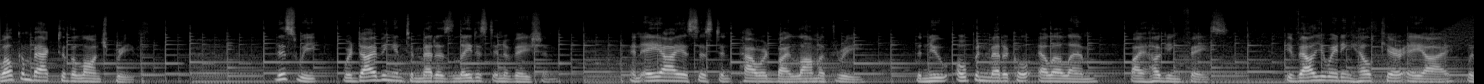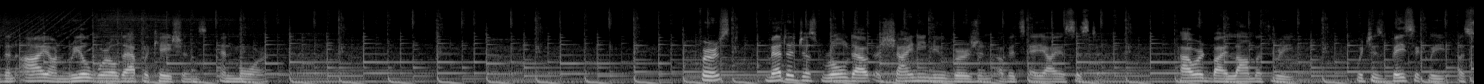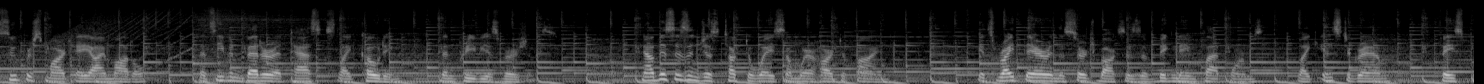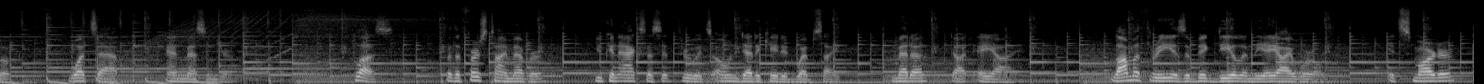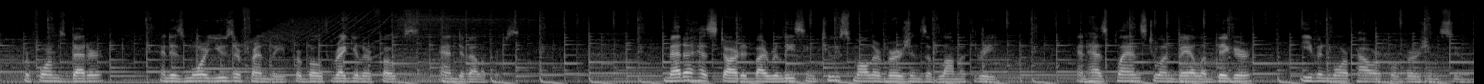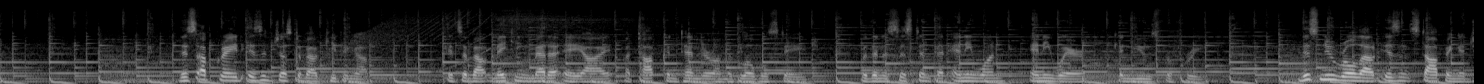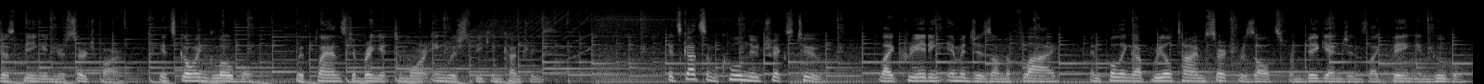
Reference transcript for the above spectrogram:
Welcome back to the Launch Brief. This week, we're diving into Meta's latest innovation, an AI assistant powered by Llama 3, the new open medical LLM by Hugging Face, evaluating healthcare AI with an eye on real-world applications and more. First, Meta just rolled out a shiny new version of its AI assistant, powered by Llama 3, which is basically a super smart AI model that's even better at tasks like coding than previous versions. Now, this isn't just tucked away somewhere hard to find. It's right there in the search boxes of big name platforms like Instagram, Facebook, WhatsApp, and Messenger. Plus, for the first time ever, you can access it through its own dedicated website, meta.ai. Llama 3 is a big deal in the AI world. It's smarter, performs better, and is more user-friendly for both regular folks and developers. Meta has started by releasing two smaller versions of Llama 3 and has plans to unveil a bigger, even more powerful version soon. This upgrade isn't just about keeping up. It's about making Meta AI a top contender on the global stage, with an assistant that anyone, anywhere can use for free. This new rollout isn't stopping at just being in your search bar. It's going global, with plans to bring it to more English-speaking countries. It's got some cool new tricks too, like creating images on the fly and pulling up real-time search results from big engines like Bing and Google,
